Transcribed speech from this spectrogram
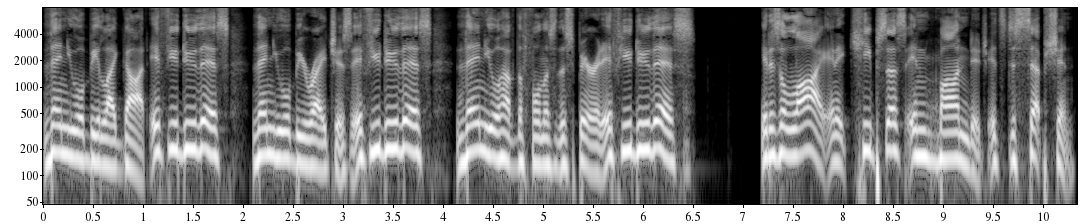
then you will be like God. If you do this, then you will be righteous. If you do this, then you will have the fullness of the Spirit. If you do this, it is a lie and it keeps us in bondage. It's deception.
